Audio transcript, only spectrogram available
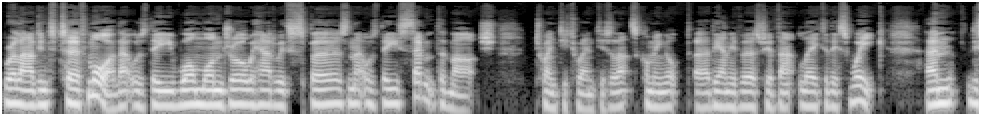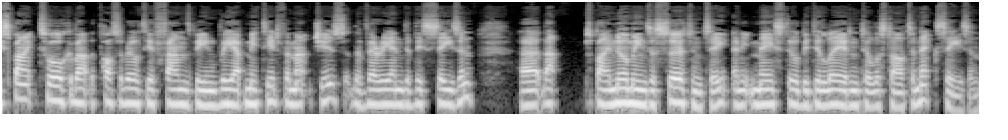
were allowed into Turf Moor. That was the 1-1 draw we had with Spurs, and that was the 7th of March. 2020. So that's coming up uh, the anniversary of that later this week. Um, despite talk about the possibility of fans being readmitted for matches at the very end of this season, uh, that's by no means a certainty, and it may still be delayed until the start of next season.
